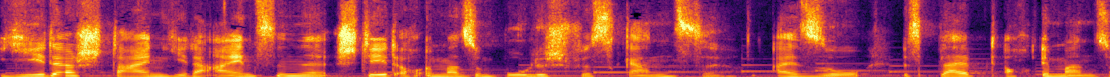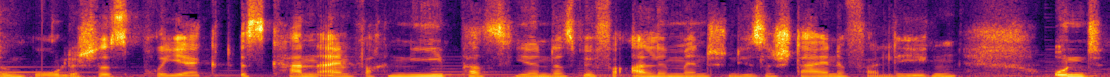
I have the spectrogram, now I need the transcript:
jeder Stein, jeder einzelne steht auch immer symbolisch fürs Ganze. Also es bleibt auch immer ein symbolisches Projekt. Es kann einfach nie passieren, dass wir für alle Menschen diese Steine verlegen. Und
